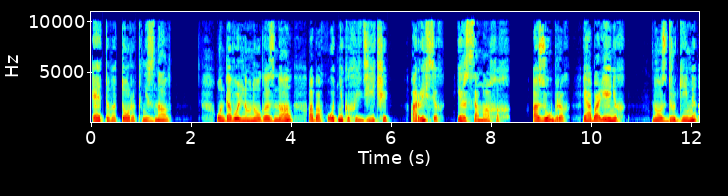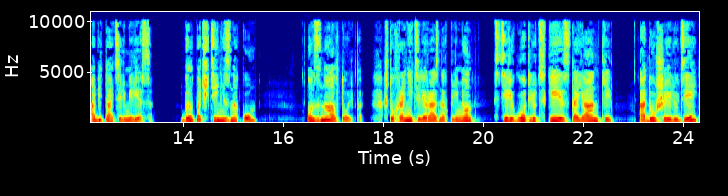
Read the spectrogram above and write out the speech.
Этого Торок не знал. Он довольно много знал об охотниках и дичи, о рысях и росомахах, о зубрах и об оленях, но с другими обитателями леса был почти незнаком. Он знал только, что хранители разных племен стерегут людские стоянки, а души людей,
